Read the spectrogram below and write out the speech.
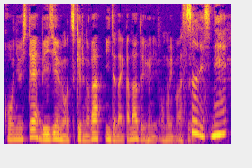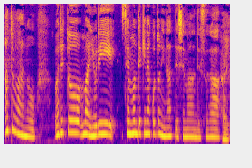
購入して BGM をつけるのがいいんじゃないかなというふうに思います。そうですね。あとは、あの、割と、まあ、より専門的なことになってしまうんですが、はい。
